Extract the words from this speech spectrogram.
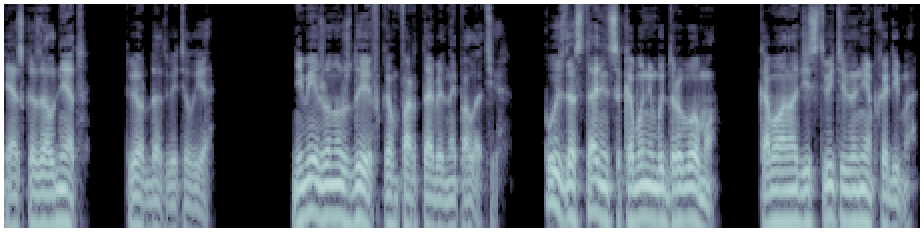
Я сказал нет, твердо ответил я. Не вижу нужды в комфортабельной палате. Пусть достанется кому-нибудь другому, кому она действительно необходима.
